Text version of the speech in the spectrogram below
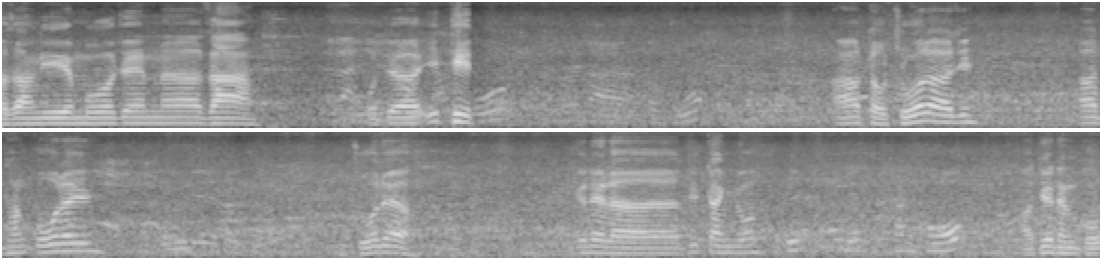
à, giang đi mua cho em à, già. Một à, ít thịt. À tàu chúa là gì? À, thắng cố đây tàu chúa đây à? Cái này là tiết canh đúng không? Thắng cố. À, tiết thắng cố.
